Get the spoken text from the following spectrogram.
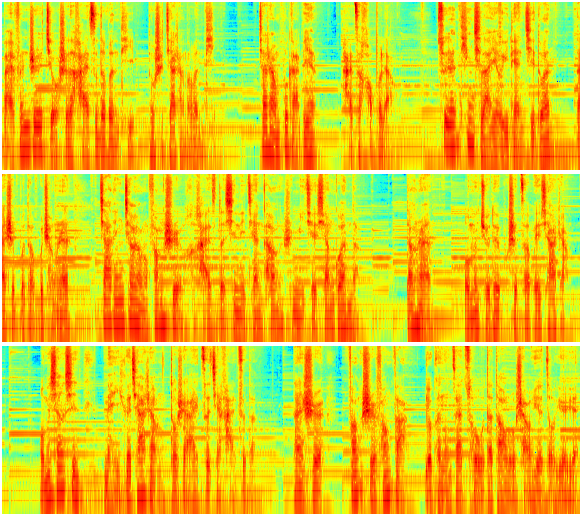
百分之九十的孩子的问题都是家长的问题，家长不改变，孩子好不了。虽然听起来有一点极端，但是不得不承认。家庭教养方式和孩子的心理健康是密切相关的。当然，我们绝对不是责备家长，我们相信每一个家长都是爱自己孩子的。但是方式方法有可能在错误的道路上越走越远。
